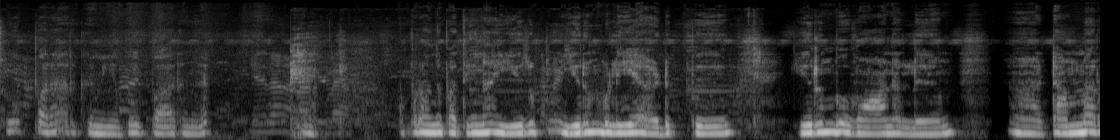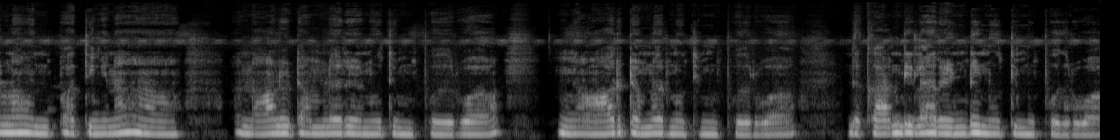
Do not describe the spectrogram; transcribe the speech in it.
சூப்பராக இருக்குது நீங்கள் போய் பாருங்கள் அப்புறம் வந்து பார்த்திங்கன்னா இரும்பு இரும்புலேயே அடுப்பு இரும்பு வானல் டம்ளர்லாம் வந்து பார்த்திங்கன்னா நாலு டம்ளர் நூற்றி முப்பது ரூபா ஆறு டம்ளர் நூற்றி முப்பது ரூபா இந்த கரண்டிலாம் ரெண்டு நூற்றி முப்பது ரூபா.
